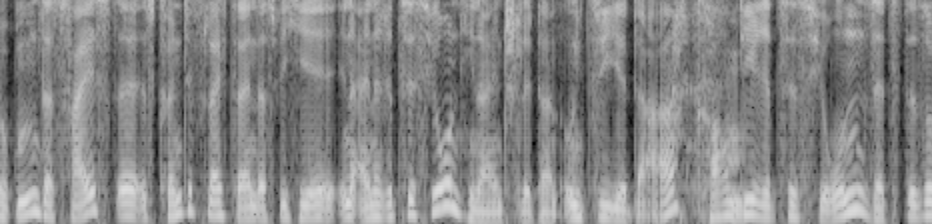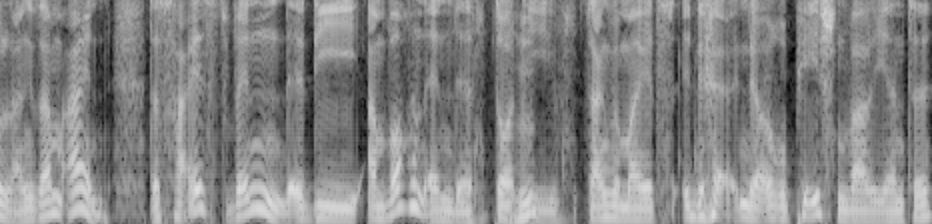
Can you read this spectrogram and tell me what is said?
Strip-Schuppen. Das heißt, äh, es könnte vielleicht sein, dass wir hier in eine Rezession hineinschlittern. Und siehe da, die Rezession setzte so langsam ein. Das heißt, wenn äh, die am Wochenende dort Mhm. die, sagen wir mal jetzt in der, in der europäischen Variante,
